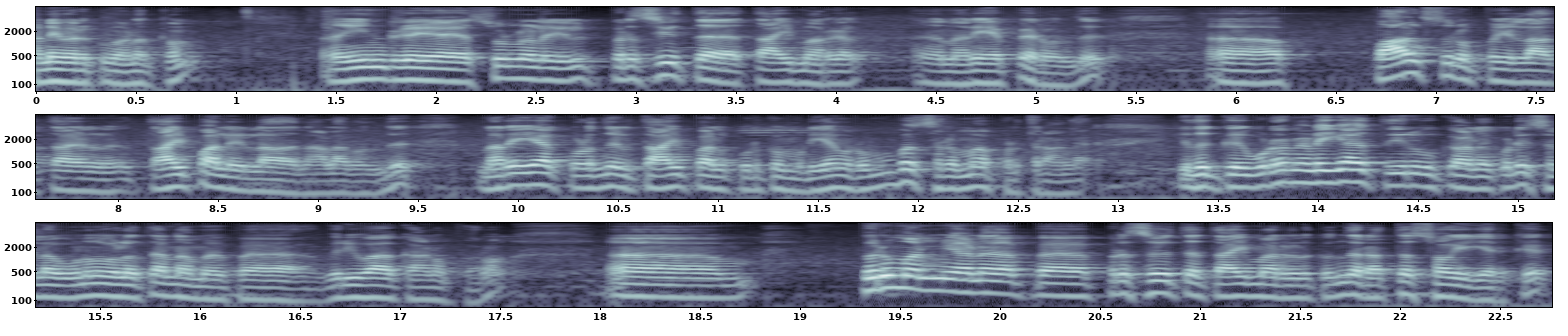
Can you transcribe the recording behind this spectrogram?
அனைவருக்கும் வணக்கம். இன்றைய சூழ்நிலையில் பிரசவித்த தாய்மார்கள் நிறைய பேர் வந்து பால் சுரப்பு இல்லாத தாய் தாய்ப்பால் இல்லாதனால வந்து நிறையா குழந்தைகள் தாய்ப்பால் கொடுக்க முடியாமல் ரொம்ப சிரமப்படுத்துகிறாங்க இதுக்கு உடனடியாக தீர்வு காணக்கூடிய சில உணவுகளை தான் நம்ம இப்போ விரிவாக காண போகிறோம் பெரும்பான்மையான இப்போ பிரசவித்த தாய்மார்களுக்கு வந்து ரத்த சோகை இருக்குது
